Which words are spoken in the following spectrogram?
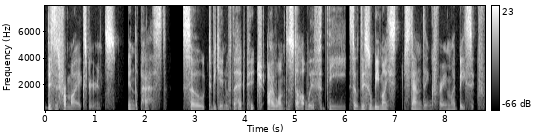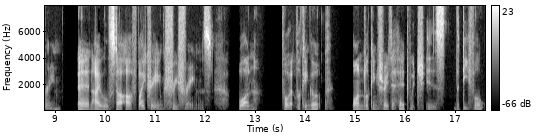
this is from my experience in the past. So to begin with the head pitch, I want to start with the. So this will be my standing frame, my basic frame. And I will start off by creating three frames. One for it looking up, one looking straight ahead, which is the default,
